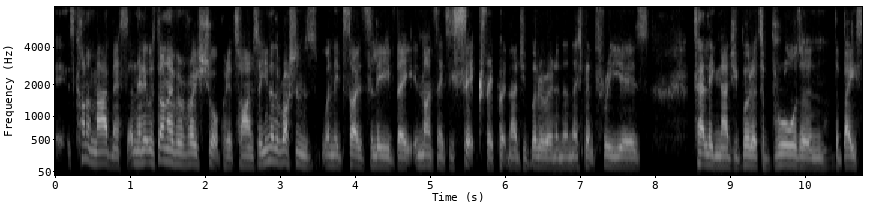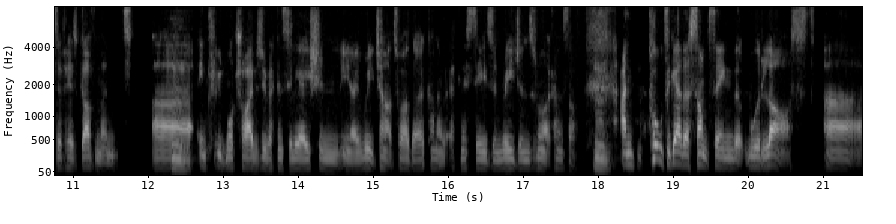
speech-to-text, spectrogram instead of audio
it's kind of madness. And then it was done over a very short period of time. So you know, the Russians when they decided to leave, they in 1986 they put Najibullah in, and then they spent three years telling Najibullah to broaden the base of his government uh, mm. include more tribes, do reconciliation, you know, reach out to other kind of ethnicities and regions and all that kind of stuff, mm. and pull together something that would last uh,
